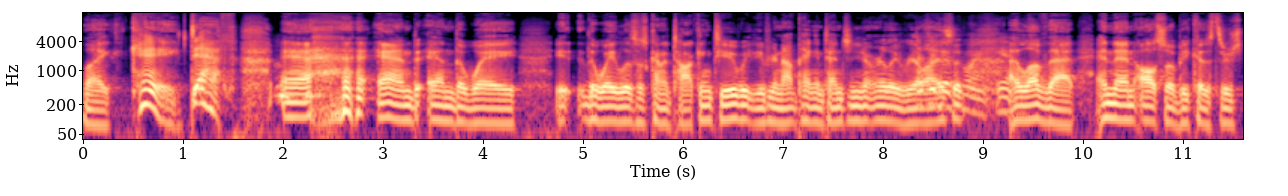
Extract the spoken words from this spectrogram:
like K death, and and and the way it, the way Liz was kind of talking to you, but if you're not paying attention, you don't really realize it. point, yeah. I love that, and then also because there's.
